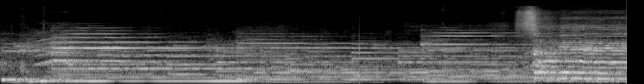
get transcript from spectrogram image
So yeah.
